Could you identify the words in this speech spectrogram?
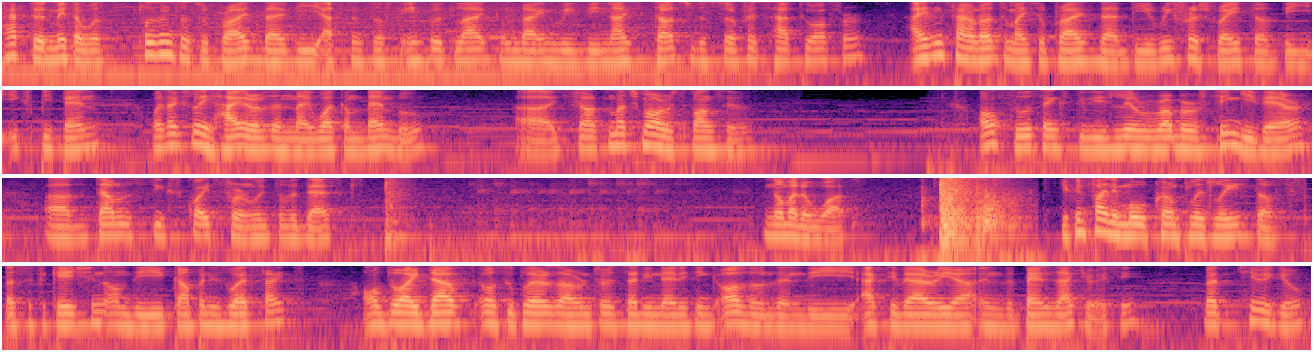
Have to admit I was pleasantly surprised by the absence of input lag combined with the nice touch the Surface had to offer. I even found out to my surprise that the refresh rate of the XP Pen was actually higher than my Wacom Bamboo. Uh, it felt much more responsive. Also, thanks to this little rubber thingy there, uh, the tablet sticks quite firmly to the desk. No matter what. You can find a more complete list of specification on the company's website, although I doubt OSU players are interested in anything other than the active area and the pen's accuracy. But here we go.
